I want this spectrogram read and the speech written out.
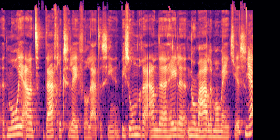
het mooie aan het dagelijkse leven wil laten zien. Het bijzondere aan de hele normale momentjes. Ja.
